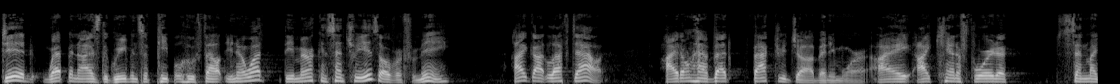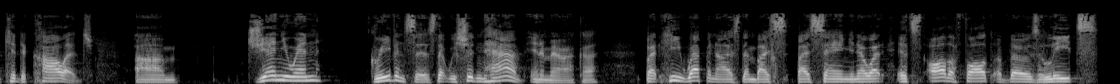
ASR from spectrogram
did weaponize the grievance of people who felt, you know what? The American century is over for me. I got left out. I don't have that factory job anymore. I, I can't afford to send my kid to college. Um, genuine grievances that we shouldn't have in America, but he weaponized them by by saying, you know what, it's all the fault of those elites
